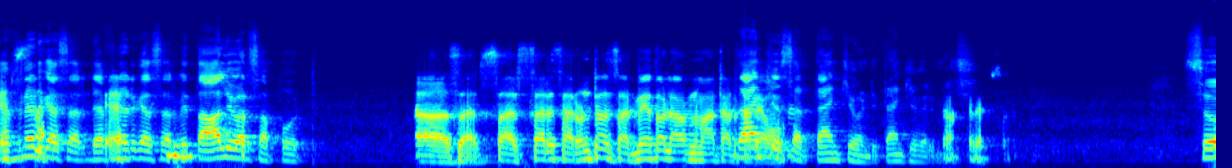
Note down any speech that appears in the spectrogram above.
డెఫినెట్గా సార్ డెఫినెట్గా sir with all your support ఆ, సార్ సార్ సరే సార్ ఉంటాను సార్. మీతో ఎవరిని థ్యాంక్ మాట్లాడతారు యూ సార్ థ్యాంక్ యూ అండి. Thank you very much so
